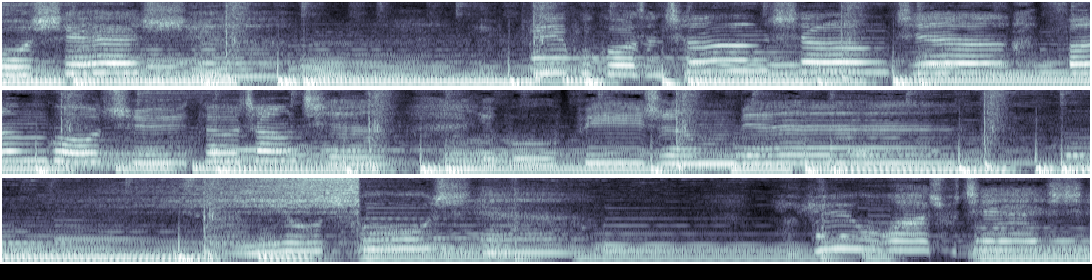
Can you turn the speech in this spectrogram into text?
多谢谢，也比不过坦诚相见，翻过去的章节，也不必争辩。再没有出现，要与我划出界限，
